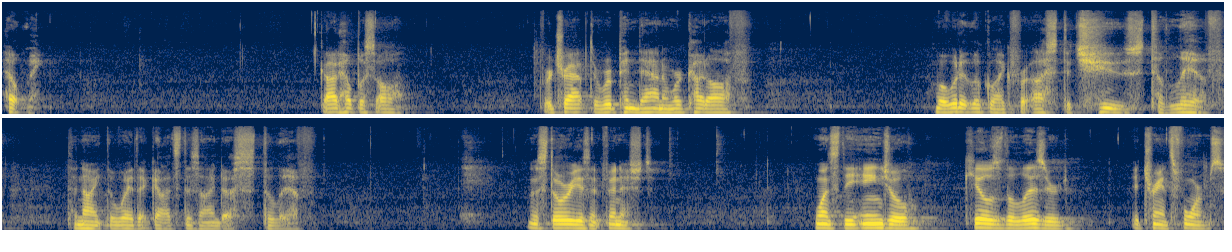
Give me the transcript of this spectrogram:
help me. God, help us all. If we're trapped or we're pinned down and we're cut off, what would it look like for us to choose to live tonight the way that God's designed us to live? The story isn't finished. Once the angel kills the lizard, it transforms.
